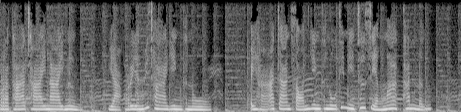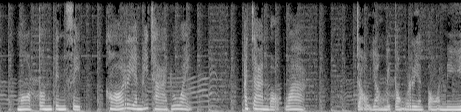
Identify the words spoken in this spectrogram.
กระทาชายนายหนึ่ง อยากเรียนวิชายิงธนู หาอาจารย์สอนยิงธนูที่มีชื่อเสียงมากท่านหนึ่ง มอบตนเป็นสิทธิ์ ขอเรียนวิชาด้วย อาจารย์บอกว่า เจ้ายังไม่ต้องเรียนตอนนี้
